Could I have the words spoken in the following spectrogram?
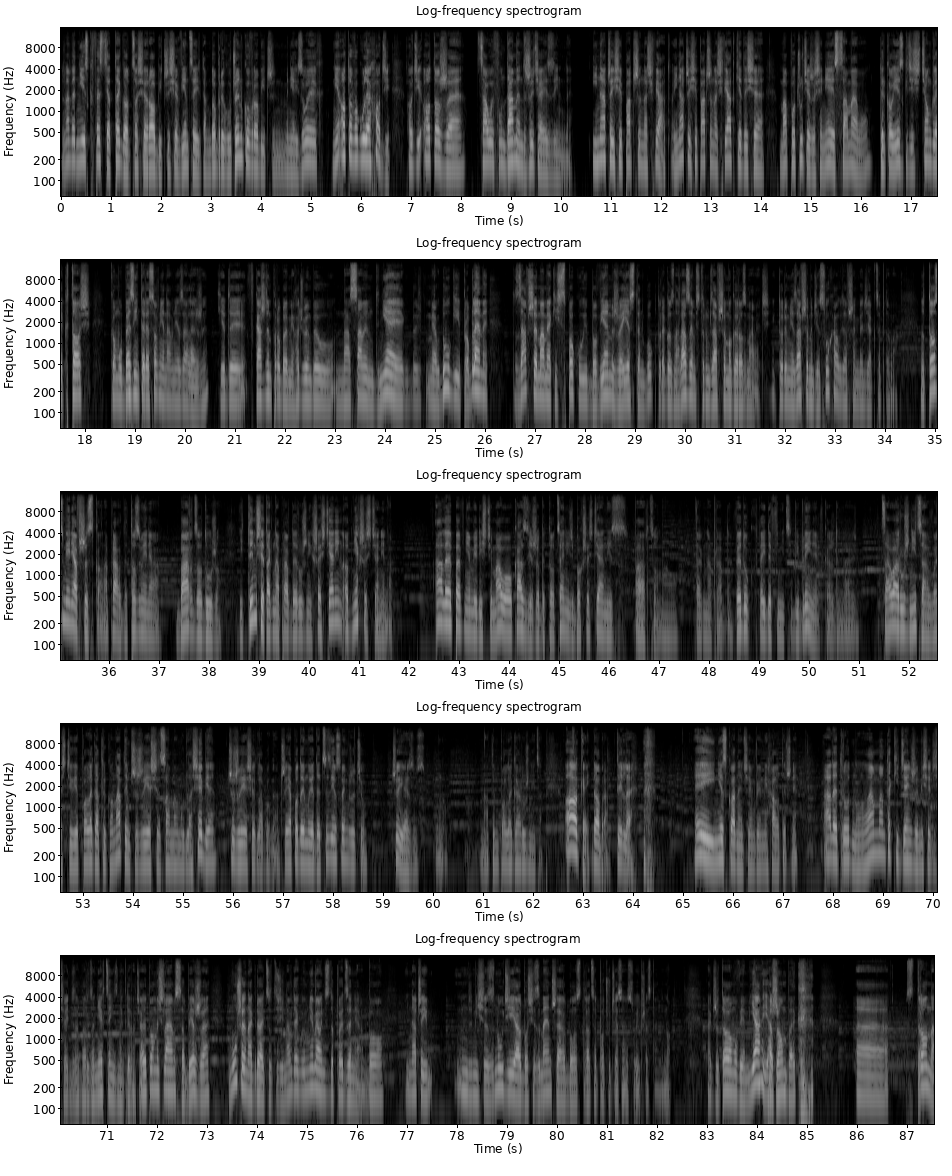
Nawet nie jest kwestia tego, co się robi, czy się więcej tam dobrych uczynków robi, czy mniej złych. Nie o to w ogóle chodzi. Chodzi o to, że cały fundament życia jest inny. Inaczej się patrzy na świat. Inaczej się patrzy na świat, kiedy się ma poczucie, że się nie jest samemu, tylko jest gdzieś ciągle ktoś, komu bezinteresownie na mnie zależy, kiedy w każdym problemie, choćbym był na samym dnie, jakby miał długi problemy, zawsze mam jakiś spokój, bo wiem, że jest ten Bóg, którego znalazłem, z którym zawsze mogę rozmawiać i który mnie zawsze będzie słuchał i zawsze mnie będzie akceptował. no to zmienia wszystko, naprawdę, to zmienia bardzo dużo. I tym się tak naprawdę różni chrześcijanin od niechrześcijanina. Ale pewnie mieliście mało okazji, żeby to ocenić, bo chrześcijan jest bardzo mało, tak naprawdę. Według tej definicji biblijnej w każdym razie. Cała różnica właściwie polega tylko na tym, czy żyje się samemu dla siebie, czy żyje się dla Boga. Czy ja podejmuję decyzję w swoim życiu, czy Jezus. No, na tym polega różnica. Okej, okay, dobra, tyle. Ej, nieskładnie cię mówię mi chaotycznie. Ale trudno, no, mam taki dzień, że mi się dzisiaj za bardzo nie chce nic nagrywać, ale pomyślałem sobie, że muszę nagrywać co tydzień, nawet jakbym nie miał nic do powiedzenia, bo inaczej mi się znudzi, albo się zmęczę, albo stracę poczucie sensu i przestanę. No. Także to mówię ja, Jarząbek, eee, strona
